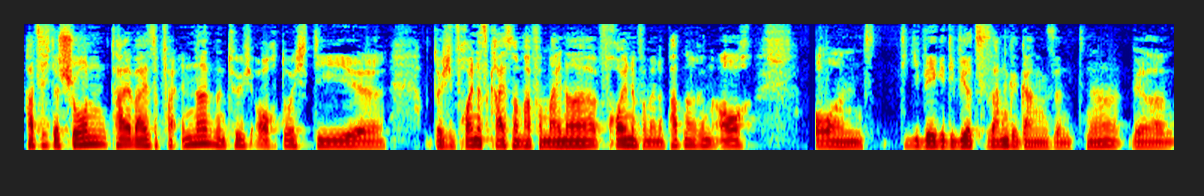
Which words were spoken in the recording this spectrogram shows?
hat sich das schon teilweise verändert. Natürlich auch durch die, durch den Freundeskreis nochmal von meiner Freundin, von meiner Partnerin auch und die Wege, die wir zusammengegangen sind. Ne? Wir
